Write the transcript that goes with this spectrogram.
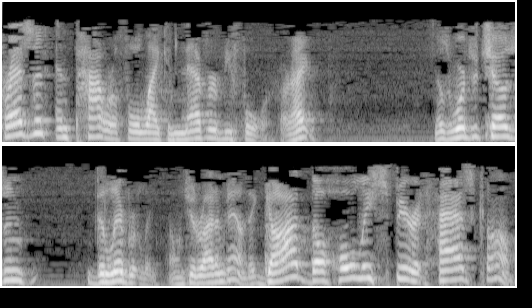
present and powerful like never before, all right? Those words are chosen deliberately. I want you to write them down. That God the Holy Spirit has come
